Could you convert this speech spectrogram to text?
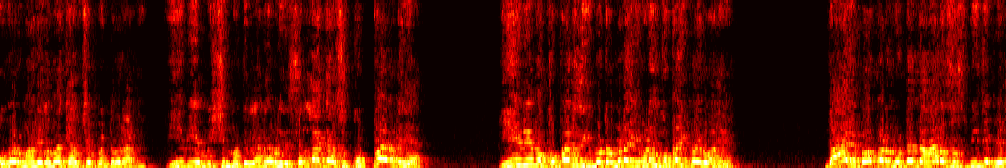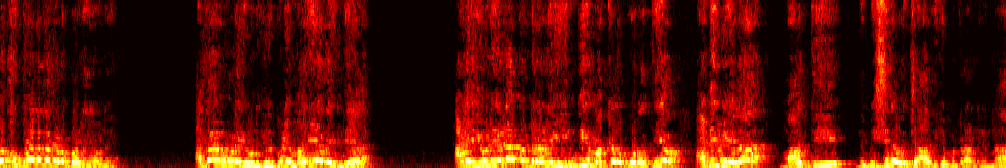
ஒவ்வொரு மாநிலமா கேப்சர் பண்ணிட்டு வராங்க இவிஎம் மிஷின் மட்டும் இல்லைன்னா இவனுக்கு செல்லா காசு குப்பை இவனுங்க இவிஎம் குப்பை எழுதிக்கு போட்டோம்னா இவனுக்கு குப்பைக்கு போயிடுவானுங்க. இந்த ஆரிய பாப்பான கூட்டம் இந்த ஆர்எஸ்எஸ் பிஜேபி எல்லாம் குப்பையில தான் கிடப்பானுங்க இவனுங்க. அதான் இவனுக்கு இவனுக்கு இருக்கக்கூடிய மரியாதை இந்தியால. ஆனா இவனுக்கு என்ன பண்றானுங்க? இந்திய மக்களை பூராத்தையும் அடிமைகளா மாத்தி இந்த மிஷினை வச்சு ஆதிக்கம் பண்றானுங்கன்னா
